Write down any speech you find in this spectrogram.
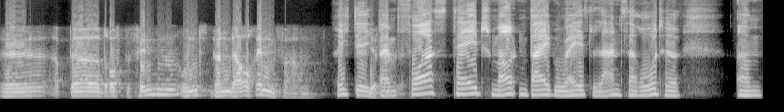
äh, ab da drauf befinden und dann da auch Rennen fahren. Richtig, Vier beim Four Stage Mountainbike Race Lanzarote. Ähm,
